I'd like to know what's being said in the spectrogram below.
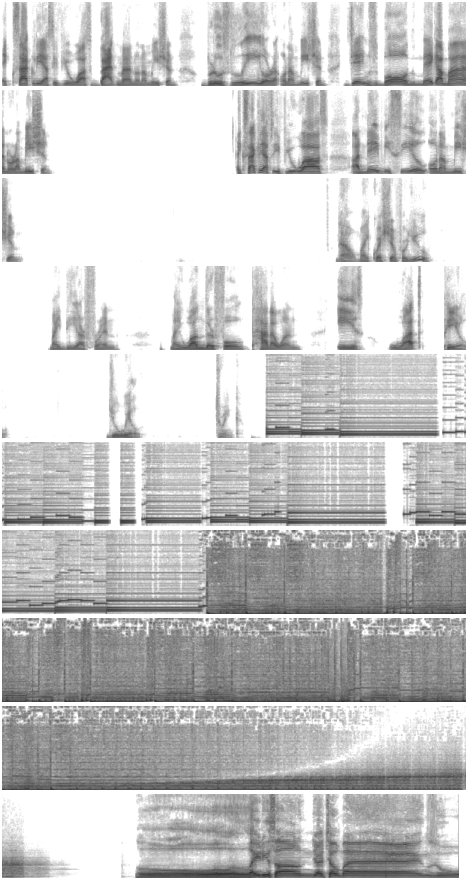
exactly as if you was batman on a mission bruce lee or on a mission james bond mega man on a mission. Exactly as if you was a navy seal on a mission. Now my question for you my dear friend, my wonderful Padawan, is what pill you will drink. Ladies and gentlemen,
